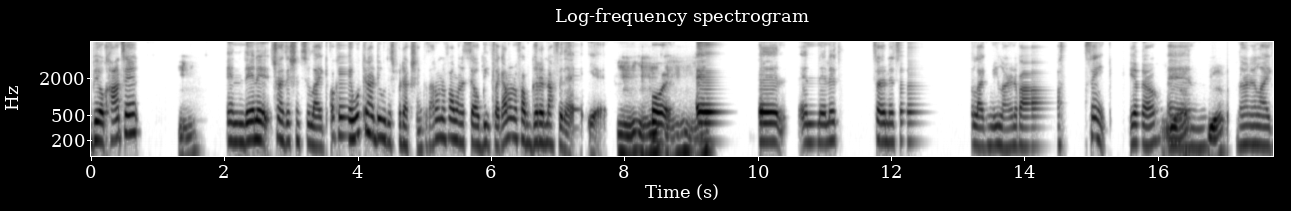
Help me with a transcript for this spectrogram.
build content mm-hmm. and then it transitioned to like okay what can i do with this production because i don't know if i want to sell beats like i don't know if i'm good enough for that yet mm-hmm. or mm-hmm. and, and and then it turned into like me learning about sync, you know, and yeah, learning like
